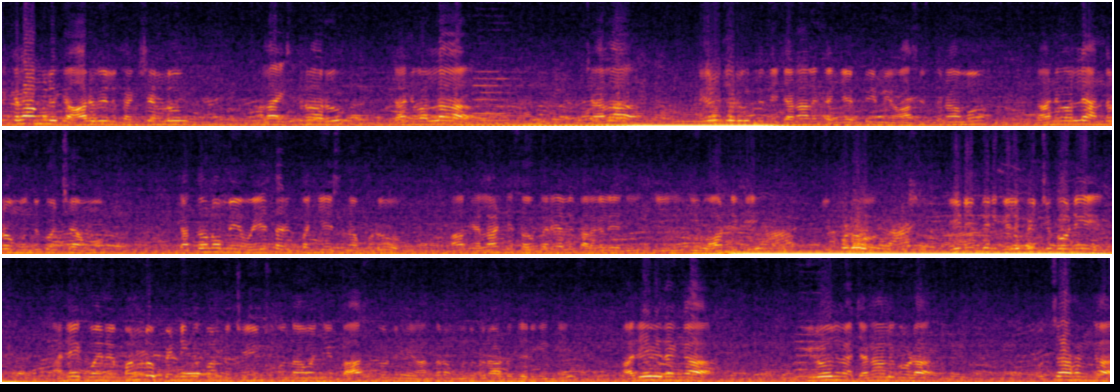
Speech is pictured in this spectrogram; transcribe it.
వికలాంగులకి ఆరు వేలు పెన్షన్లు అలా ఇస్తున్నారు. దానివల్ల చాలా మేలు జరుగుతుంది జనాలకు అని చెప్పి మేము ఆశిస్తున్నాము. దానివల్లే అందరం ముందుకు వచ్చాము గతంలో మేము వైఎస్ఆర్కి పనిచేసినప్పుడు మాకు ఎలాంటి సౌకర్యాలు కలగలేదు ఈ ఈ వార్డుకి. ఇప్పుడు టీడీపీని గెలిపించుకొని అనేకమైన పనులు పెండింగ్ పనులు చేయించుకుందామని చెప్పి ఆశతోటి మేము అందరం ముందుకు రావడం జరిగింది. అదేవిధంగా ఈ రోజున జనాలు కూడా ఉత్సాహంగా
